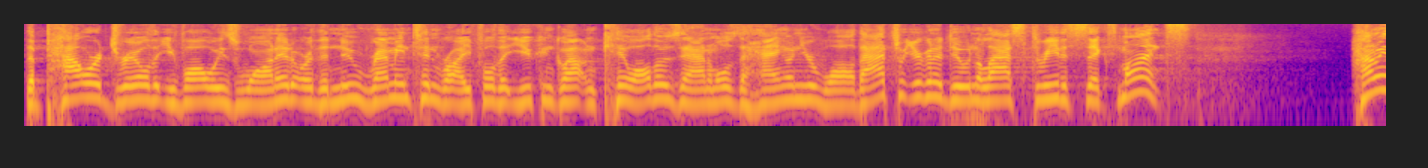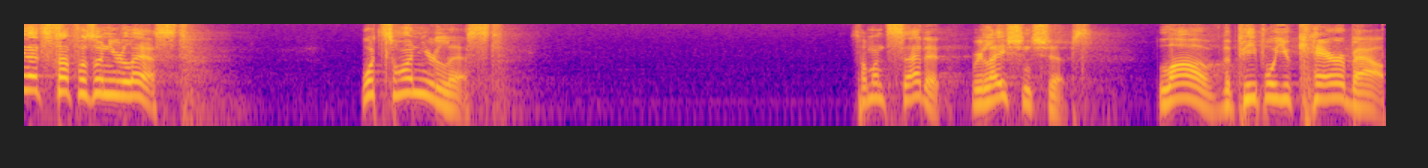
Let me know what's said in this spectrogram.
the power drill that you've always wanted, or the new Remington rifle that you can go out and kill all those animals to hang on your wall. That's what you're going to do in the last three to six months. How many of that stuff was on your list? What's on your list? Someone said it relationships, love, the people you care about.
